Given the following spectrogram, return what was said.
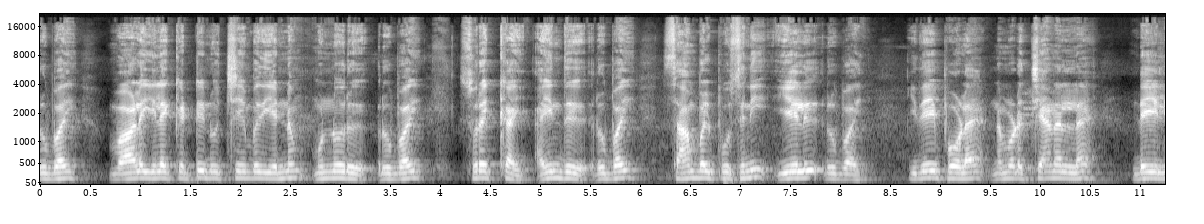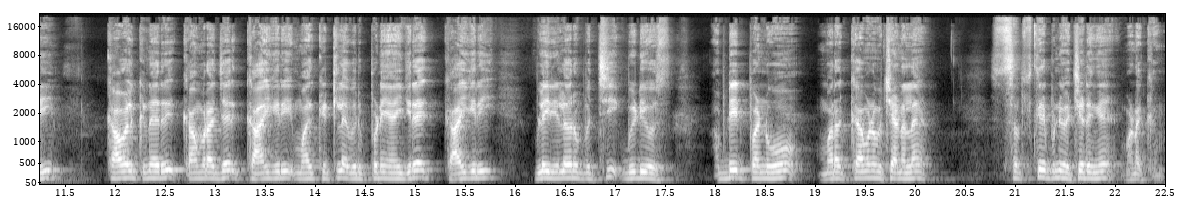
ரூபாய் வாழை இலைக்கட்டு நூற்றி ஐம்பது எண்ணம் முந்நூறு ரூபாய் சுரைக்காய் ஐந்து ரூபாய் சாம்பல் பூசணி ஏழு ரூபாய். இதே போல் நம்மளோட சேனலில் டெய்லி காவல் கிணறு காமராஜர் காய்கறி மார்க்கெட்டில் விற்பனை ஆகிற காய்கறி விலை நிலவரம் பற்றி வீடியோஸ் அப்டேட் பண்ணுவோம். மறக்காமல் நம்ம சேனலை சப்ஸ்கிரைப் பண்ணி வச்சிடுங்க. வணக்கம்.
